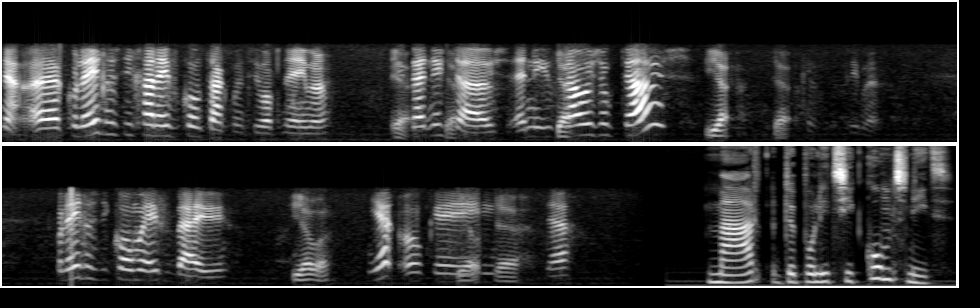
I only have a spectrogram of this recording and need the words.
Nou, eh, collega's die gaan even contact met u opnemen. ja U bent nu ja. thuis. En uw Ja. vrouw is ook thuis? Ja, ja. Oké, prima. Collega's die komen even bij u. Ja hoor. Ja, oké. Ja, ja. Maar de politie komt niet.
